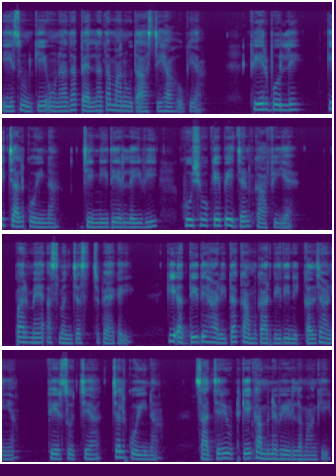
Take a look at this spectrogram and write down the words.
ਇਹ ਸੁਣ ਕੇ ਉਹਨਾਂ ਦਾ ਪਹਿਲਾਂ ਤਾਂ ਮਨ ਉਦਾਸ ਜਿਹਾ ਹੋ ਗਿਆ। ਫੇਰ ਬੋਲੇ ਕਿ ਚੱਲ ਕੋਈ ਨਾ, ਜਿੰਨੀ ਦੇਰ ਲਈ ਵੀ ਖੁਸ਼ ਹੋ ਕੇ ਭੇਜਣ ਕਾਫੀ ਹੈ, ਪਰ ਮੈਂ ਅਸਮੰਜਸ 'ਚ ਪੈ ਗਈ। ਕਿ ਅੱਧੀ ਦਿਹਾੜੀ ਤਾਂ ਕੰਮ ਕਰਦੀ ਦੀ ਨਿਕਲ ਜਾਣੀ ਆ। ਫਿਰ ਸੋਚਿਆ, ਚੱਲ ਕੋਈ ਨਾ, ਸਾਜਰੇ ਉੱਠ ਕੇ ਕੰਮ ਨਵੇੜ ਲਵਾਂਗੀ।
